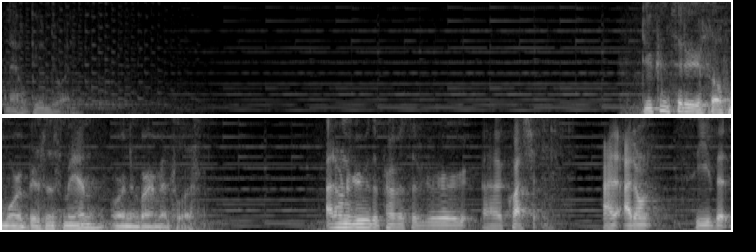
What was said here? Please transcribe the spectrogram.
and I hope you enjoy. Do you consider yourself more a businessman or an environmentalist? I don't agree with the premise of your uh, question. I, I don't see that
